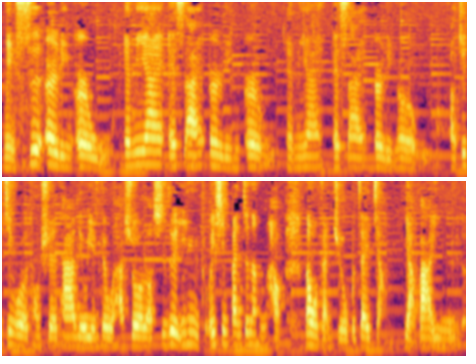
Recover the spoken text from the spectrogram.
美思二零二五 M E I S I 二零二五 M E I S I 二零二五啊。最近我有同学他留言给我，他说老师这个英语微信班真的很好，让我感觉我不再讲哑巴英语了，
